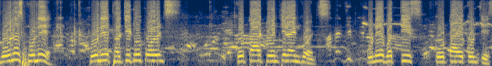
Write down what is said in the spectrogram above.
bonus Pune Pune thirty two points Kota twenty nine points Pune बत्तीस कोटा एकोणतीस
